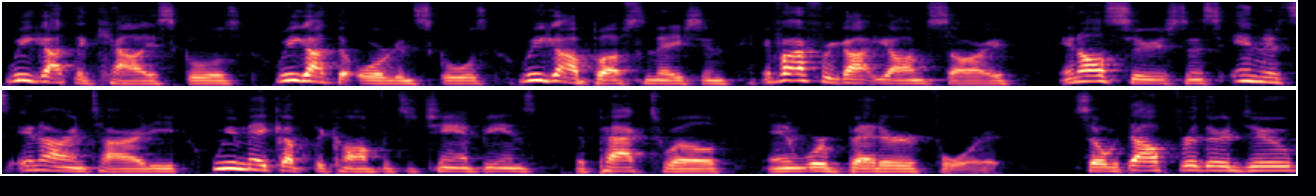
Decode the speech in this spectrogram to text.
we got the Cali schools, we got the Oregon schools, we got Buffs Nation. If I forgot y'all, I'm sorry. In all seriousness, in its in our entirety, we make up the Conference of Champions, the Pac-12, and we're better for it. So without further ado,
